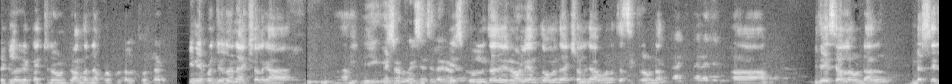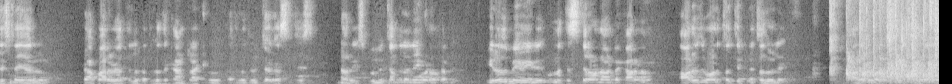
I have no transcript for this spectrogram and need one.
రెగ్యులర్గా టచ్లో ఉంటూ అందరిని అప్పుడప్పుడు కలుపుతూ ఉంటాడు. ఈ నేపథ్యంలోనే యాక్చువల్గా ఆ, ఈ స్కూల్- చదివిన వాళ్ళు ఎంతో మంది యాక్చువల్గా ఉన్నత స్థితిలో ఉన్నారు. విదేశాల్లో ఉన్నారు ఇండస్ట్రియలిస్ట్ అయ్యారు వ్యాపారవేత్తలు పెద్ద పెద్ద కాంట్రాక్టులు పెద్ద పెద్ద ఉద్యోగస్తులు చేస్తున్నారు. ఈ స్కూల్ నుంచి అందులో నేను కూడా ఒకరిని. ఈరోజు మేము ఉన్నత స్థితిలో ఉన్నామంటే కారణం ఆ రోజు వాళ్ళు చెప్పిన చదువులే. ఆ రోజు వాళ్ళు చెప్పిన చదువులేదు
